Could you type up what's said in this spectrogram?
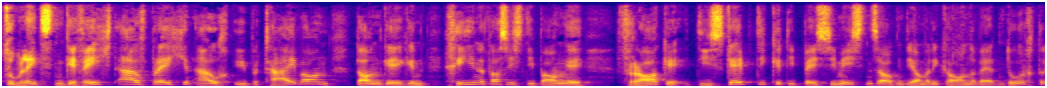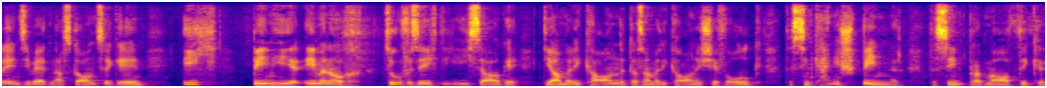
zum letzten Gefecht aufbrechen, auch über Taiwan, dann gegen China. Das ist die bange Frage. Die Skeptiker, die Pessimisten sagen, die Amerikaner werden durchdrehen, sie werden aufs Ganze gehen. Ich bin hier immer noch zuversichtlich. Ich sage, die Amerikaner, das amerikanische Volk, das sind keine Spinner, das sind Pragmatiker,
